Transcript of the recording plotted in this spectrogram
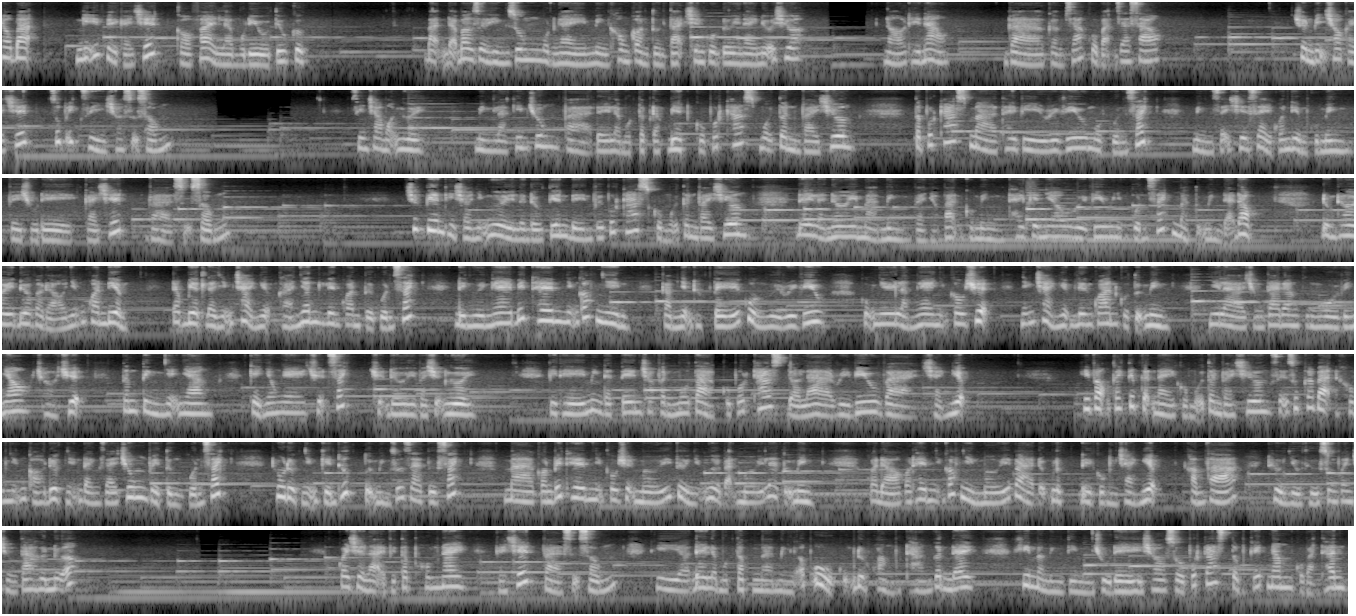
Theo bạn, nghĩ về cái chết có phải là một điều tiêu cực? Bạn đã bao giờ hình dung một ngày mình không còn tồn tại trên cuộc đời này nữa chưa? Nó thế nào? Và cảm giác của bạn ra sao? Chuẩn bị cho cái chết giúp ích gì cho sự sống? Xin chào mọi người, mình là Kim Trung và đây là một tập đặc biệt của podcast mỗi tuần vài chương. Tập podcast mà thay vì review một cuốn sách, mình sẽ chia sẻ quan điểm của mình về chủ đề cái chết và sự sống. Trước tiên thì chào những người lần đầu tiên đến với podcast của mỗi tuần vài chương, đây là nơi mà mình và nhóm bạn của mình thay phiên nhau review những cuốn sách mà tụi mình đã đọc, đồng thời đưa vào đó những quan điểm, đặc biệt là những trải nghiệm cá nhân liên quan tới cuốn sách để người nghe biết thêm những góc nhìn, cảm nhận thực tế của người review cũng như là nghe những câu chuyện, những trải nghiệm liên quan của tụi mình như là chúng ta đang cùng ngồi với nhau trò chuyện, tâm tình nhẹ nhàng, kể nhau nghe chuyện sách, chuyện đời và chuyện người. Vì thế mình đặt tên cho phần mô tả của podcast đó là review và trải nghiệm. Hy vọng cách tiếp cận này của mỗi tuần vài chương sẽ giúp các bạn không những có được những đánh giá chung về từng cuốn sách, thu được những kiến thức tụi mình rút ra từ sách, mà còn biết thêm những câu chuyện mới từ những người bạn mới là tụi mình. Qua đó có thêm những góc nhìn mới và động lực để cùng trải nghiệm, khám phá, thử nhiều thứ xung quanh chúng ta hơn nữa. Quay trở lại với tập hôm nay, cái chết và sự sống thì à, đây là một tập mà mình ấp ủ cũng được khoảng một tháng gần đây khi mà mình tìm chủ đề cho số podcast tổng kết năm của bản thân.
